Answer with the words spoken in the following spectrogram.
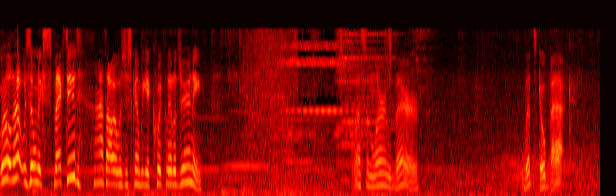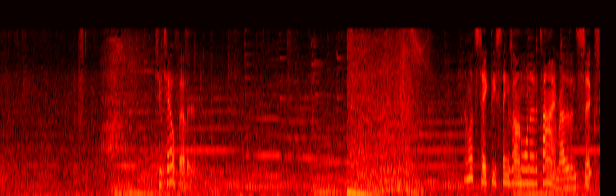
Well, that was unexpected. I thought it was just going to be a quick little journey. Lesson learned there. Let's go back. To Tailfeather. And let's take these things on one at a time rather than six.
